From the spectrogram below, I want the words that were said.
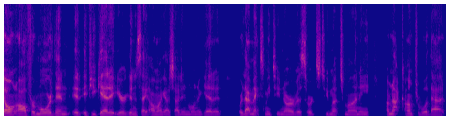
don't offer more than it, if you get it, you're going to say, oh my gosh, I didn't want to get it, or that makes me too nervous, or it's too much money. I'm not comfortable with that.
